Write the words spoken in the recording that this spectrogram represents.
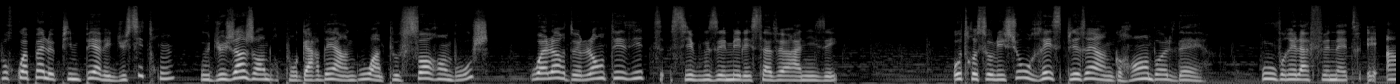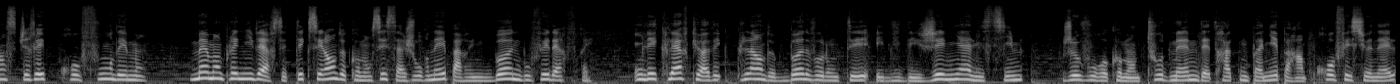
Pourquoi pas le pimper avec du citron? Ou du gingembre pour garder un goût un peu fort en bouche, ou alors de l'anthésite si vous aimez les saveurs anisées. Autre solution, respirez un grand bol d'air. Ouvrez la fenêtre et inspirez profondément. Même en plein hiver, c'est excellent de commencer sa journée par une bonne bouffée d'air frais. Il est clair qu'avec plein de bonne volonté et d'idées génialissimes, je vous recommande tout de même d'être accompagné par un professionnel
